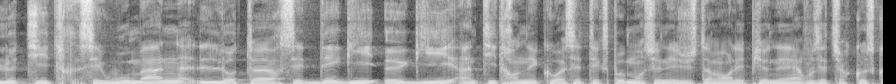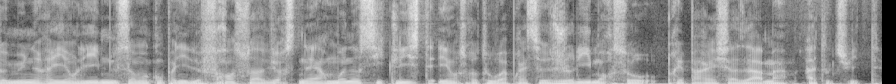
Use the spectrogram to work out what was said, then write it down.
Le titre, c'est Woman. L'auteur, c'est Deggy Huggy. Un titre en écho à cette expo mentionnée juste avant, Les Pionnières. Vous êtes sur Cause Commune, Rayon Libre. Nous sommes en compagnie de François Wurstner, monocycliste. Et on se retrouve après ce joli morceau. Préparez Shazam. À tout de suite.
